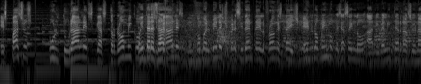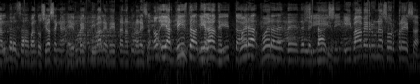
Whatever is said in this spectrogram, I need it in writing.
espacios culturales, gastronómicos, musicales, como el Village Presidente del Front Stage. Es lo mismo que se hace en lo- a nivel internacional cuando se hacen eh, festivales de esta naturaleza. No, y artista, Y- y Miguel Ángel, artista, fuera, fuera de- de- del Sí, estadio. sí, y va a haber una sorpresa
